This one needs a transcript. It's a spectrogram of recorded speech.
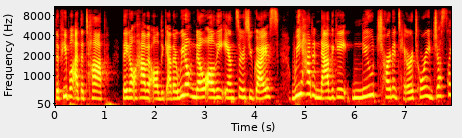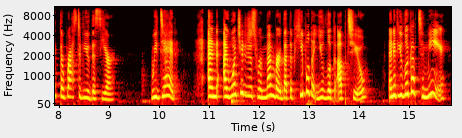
The people at the top, they don't have it all together. We don't know all the answers, you guys. We had to navigate new charted territory just like the rest of you this year. We did. And I want you to just remember that the people that you look up to, and if you look up to me,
